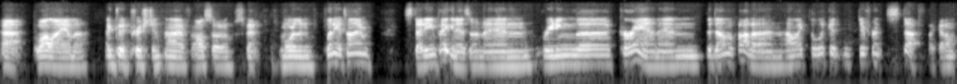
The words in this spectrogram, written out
uh, while I am a, a good Christian, I've also spent more than plenty of time studying paganism and reading the Quran and the Dhammapada, and I like to look at different stuff. Like I don't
